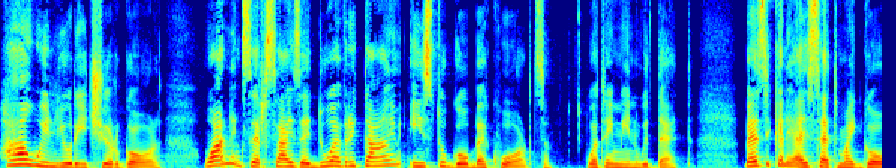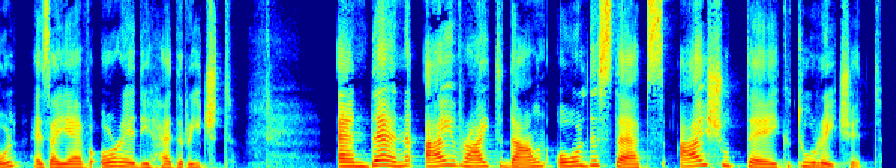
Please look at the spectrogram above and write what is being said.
How will you reach your goal? One exercise I do every time is to go backwards. What I mean with that? Basically, I set my goal as I have already had reached, and then I write down all the steps I should take to reach it.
